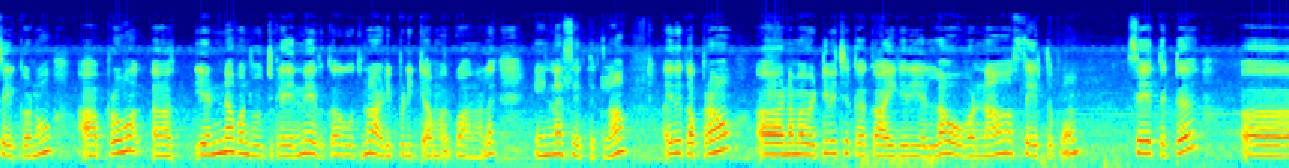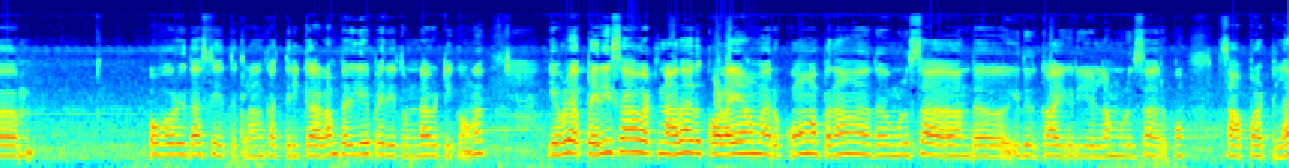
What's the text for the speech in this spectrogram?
சேர்க்கணும். அப்புறம் எண்ணெய் கொஞ்சம் ஊற்றிக்கலாம் எண்ணெய் எதுக்காக ஊற்றினா அடி பிடிக்காமல் இருக்கும். அதனால் எண்ணெய் சேர்த்துக்கலாம். இதுக்கப்புறம் நம்ம வெட்டி வச்சிருக்க காய்கறி எல்லாம் ஒவ்வொன்றா சேர்த்துப்போம். சேர்த்துட்டு ஒவ்வொரு இதாக சேர்த்துக்கலாம். கத்திரிக்காயெல்லாம் பெரிய பெரிய துண்டாக வெட்டிக்கோங்க. எவ்வளோ பெருசாக வெட்டினா தான் அது குலையாமல் இருக்கும். அப்போ தான் அது முழுசாக அந்த இது காய்கறி எல்லாம் முழுசாக இருக்கும் சாப்பாட்டில்.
